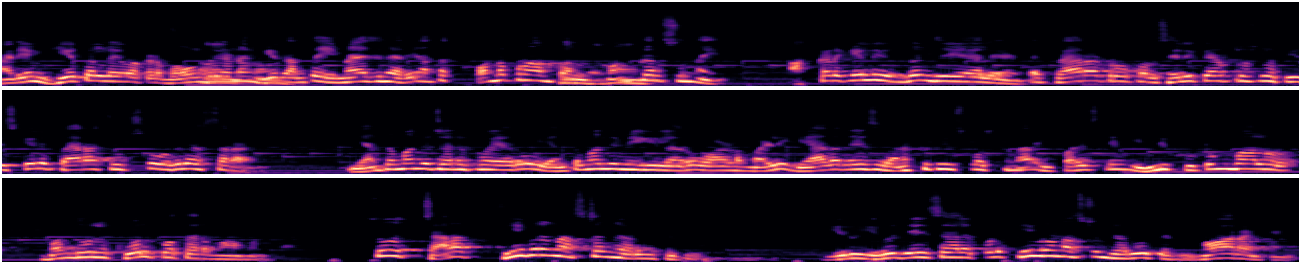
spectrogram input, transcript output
అదేం గీతలు లేవు అక్కడ. బౌండరీ అనడం గీత అంత ఇమాజినరీ అంత కొండ ప్రాంతాలు బంకర్స్ ఉన్నాయి. అక్కడికి వెళ్ళి యుద్ధం చేయాలి అంటే పారాట్రూపర్స్ హెలికాప్టర్స్లో తీసుకెళ్ళి పారాచూట్స్తో వదిలేస్తారా? ఎంతమంది చనిపోయారు ఎంతమంది మిగిలారు వాళ్ళని మళ్ళీ గ్యాదర్ చేసి వెనక్కి తీసుకొస్తున్నారు. ఈ పరిస్థితి ఇన్ని కుటుంబాలు బంధువులు కోల్పోతారు మామూలుగా. సో చాలా తీవ్ర నష్టం జరుగుతుంది. ఇరు ఇరు దేశాలకు కూడా తీవ్ర నష్టం జరుగుతుంది. వార్ అంటే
